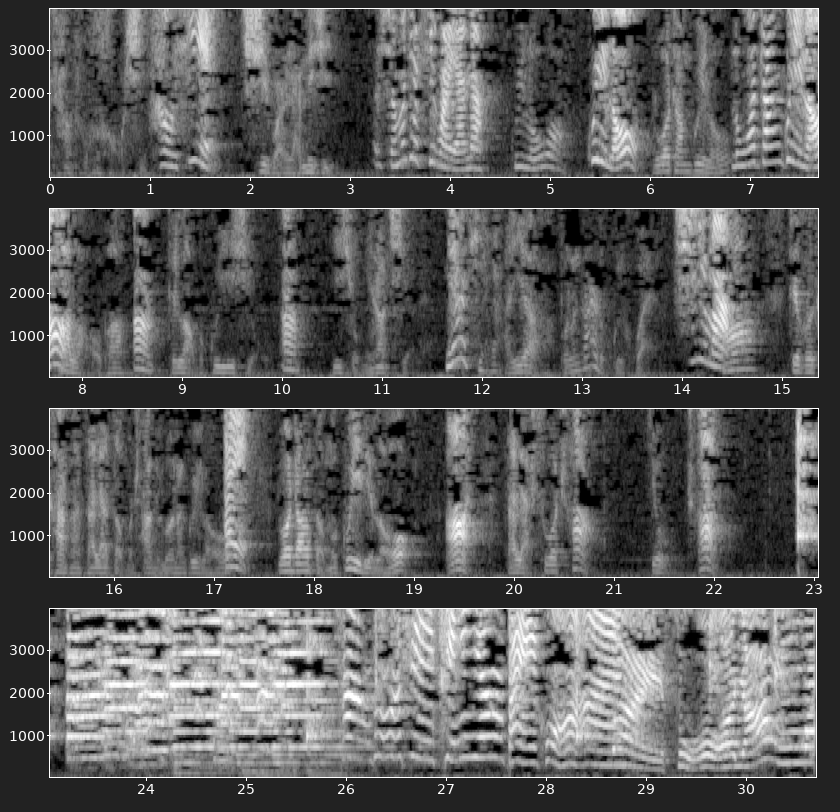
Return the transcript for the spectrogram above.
家唱出好戏。好戏？气管炎的戏。什么叫气管炎呢？跪楼啊！跪楼。罗章跪楼。罗章跪楼。他老婆。嗯。给老婆跪一宿。嗯。一宿没让起来。没让起来。哎呀，波棱盖都跪坏了。是吗？啊，这回看看咱俩怎么唱的罗章跪楼。哎。罗章怎么跪的楼啊？咱俩说唱就唱。在锁阳啊，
